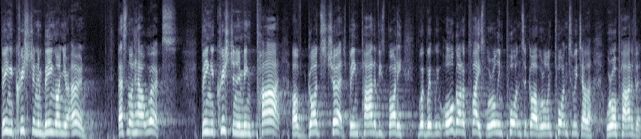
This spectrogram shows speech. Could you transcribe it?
Being a Christian and being on your own, that's not how it works. Being a Christian and being part of God's church, being part of His body, we, we, we all got a place. We're all important to God. We're all important to each other. We're all part of it.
